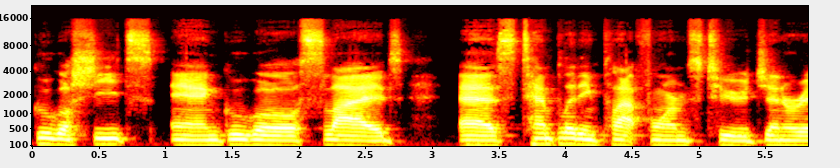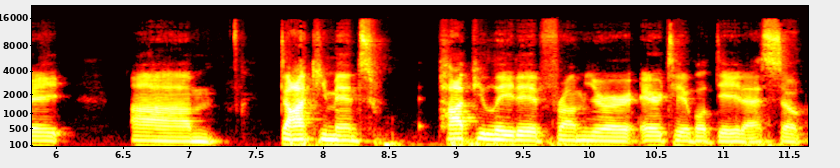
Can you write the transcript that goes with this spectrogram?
Google Sheets, and Google Slides as templating platforms to generate um, documents populated from your Airtable data. So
